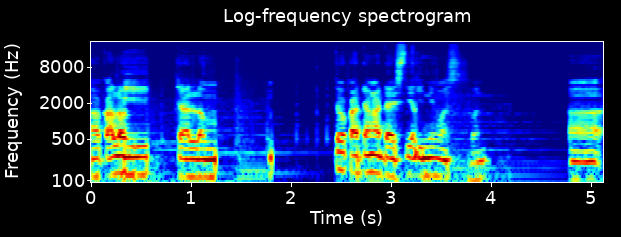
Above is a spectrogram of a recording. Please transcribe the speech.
Uh, kalau di dalam itu kadang ada istilah ini mas, Uh,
